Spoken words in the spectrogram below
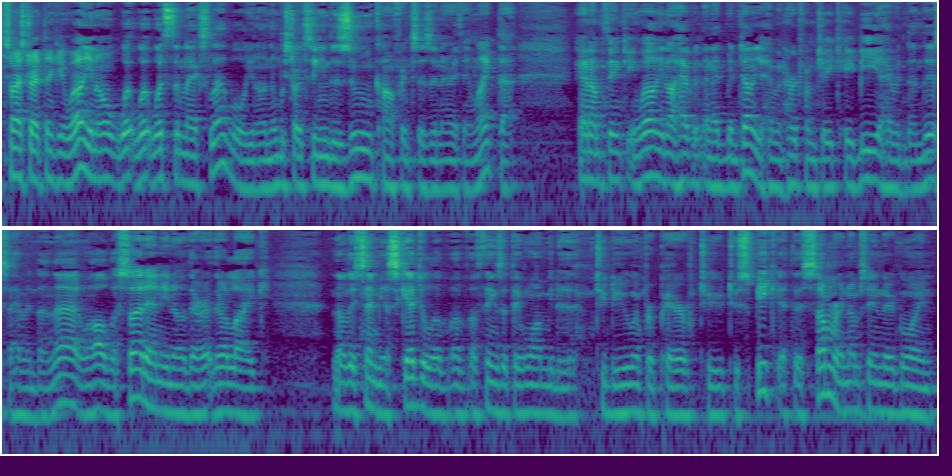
so I started thinking, well, you know, what, what what's the next level? You know, and then we started seeing the Zoom conferences and everything like that. And I'm thinking, well, you know, I haven't, and I've been telling you, I haven't heard from JKB, I haven't done this, I haven't done that. Well, all of a sudden, you know, they're they're like, you know, they send me a schedule of, of, of things that they want me to, to do and prepare to to speak at this summer, and I'm sitting there going,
